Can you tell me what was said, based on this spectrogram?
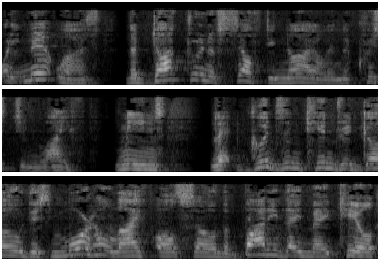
What he meant was the doctrine of self-denial in the Christian life means let goods and kindred go, this mortal life also, the body they may kill.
